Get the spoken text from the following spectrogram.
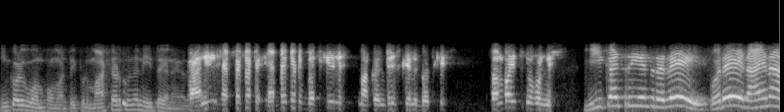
ఇంకోటికి పంపమంట. ఇప్పుడు మాట్లాడుతుందే నీతోనే కదా. కానీ ఎట్టకట్ట ఎట్టకట్ట బతికేది మా కంట్రీస్కి వెళ్ళి బతికి. సంపాదించుకోకండి మీ కంట్రీ ఏంద్ర రే ఒరే నాయనా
